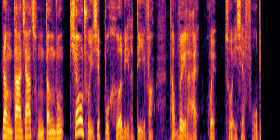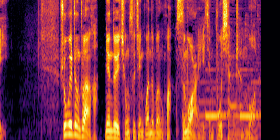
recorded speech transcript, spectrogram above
让大家从当中挑出一些不合理的地方，他未来会做一些伏笔。书归正传哈，面对琼斯警官的问话，斯莫尔已经不想沉默了。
